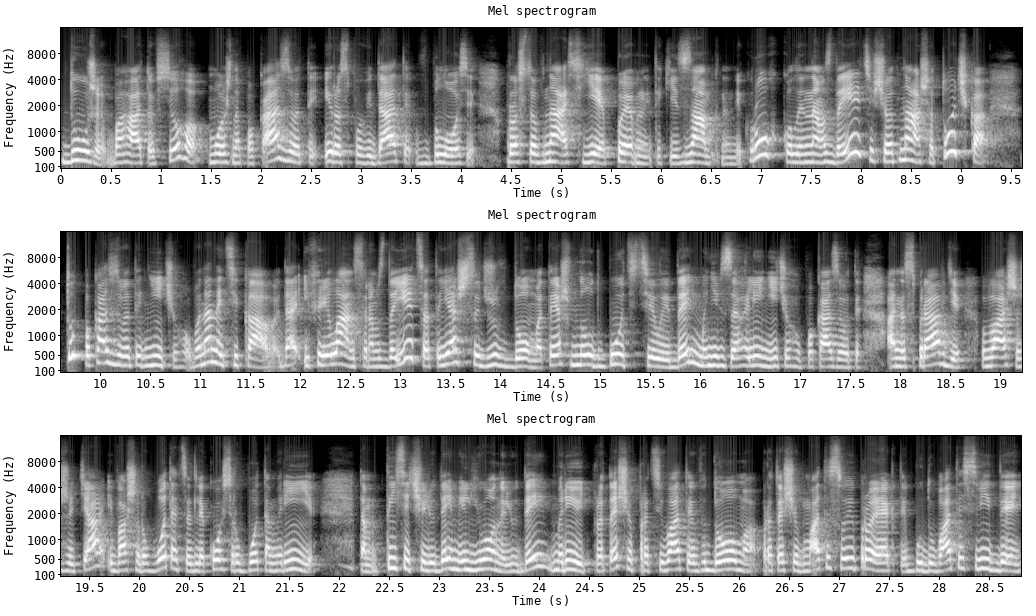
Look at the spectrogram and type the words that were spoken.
Дуже багато всього можна показувати і розповідати в блозі. Просто в нас є певний такий замкнений круг, коли нам здається, що от наша точка Тут показувати нічого, вона не цікава. Да? І фрілансерам здається, та я ж сиджу вдома, та я ж в ноутбуці цілий день, мені взагалі нічого показувати. А насправді ваше життя і ваша робота це для когось робота мрії. Там тисячі людей, мільйони людей мріють про те, щоб працювати вдома, про те, щоб мати свої проекти, будувати свій день,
